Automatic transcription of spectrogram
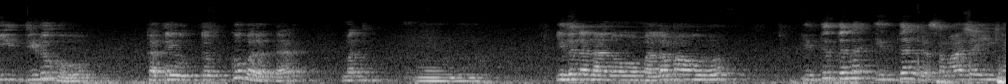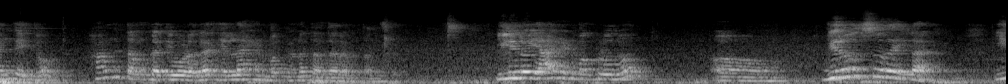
ಈ ದಿಡುಗು ಕತೆ ಉದ್ದಕ್ಕೂ ಬರುತ್ತೆ. ಮತ್ತು ಇದನ್ನ ನಾನು ಮಲ್ಲಮ್ಮ ಅವರು ಇದ್ದಿದ್ದನ್ನ ಇದ್ದಂಗ, ಸಮಾಜ ಈಗ ಹೆಂಗೈತೋ ಹಂಗೆ ತಮ್ಮ ಕತೆ ಒಳಗೆ ಎಲ್ಲ ಹೆಣ್ಮಕ್ಳನ್ನ ತಂದಾರಂತ ಅನ್ಸುತ್ತೆ. ಇಲ್ಲಿರೋ ಯಾವ ಹೆಣ್ಮಕ್ಳು ವಿರೋಧಿಸೋದೇ ಇಲ್ಲ. ಈ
